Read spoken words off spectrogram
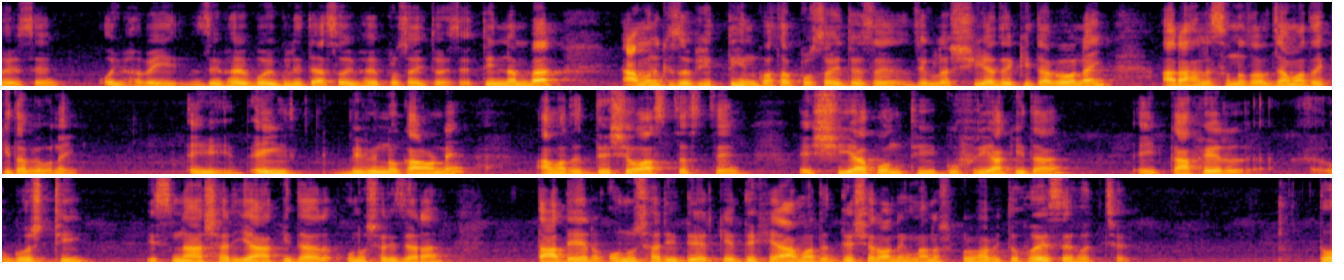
হয়েছে ওইভাবেই। যেভাবে বইগুলিতে আছে, ওইভাবে প্রচারিত হয়েছে। তিন নাম্বার, এমন কিছু ভিত্তিহীন কথা প্রচারিত হয়েছে যেগুলো শিয়াদের কিতাবেও নাই আর আহলে সুন্নতাল জামাতের কিতাবেও নাই। এই এই বিভিন্ন কারণে আমাদের দেশেও আস্তে আস্তে এই শিয়াপন্থী কুফরি আকিদা, এই কাফের গোষ্ঠী, ইসনা আশারিয়া আকিদার অনুসারী যারা তাদের অনুসারীদেরকে দেখে আমাদের দেশের অনেক মানুষ প্রভাবিত হয়েছে হচ্ছে। তো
